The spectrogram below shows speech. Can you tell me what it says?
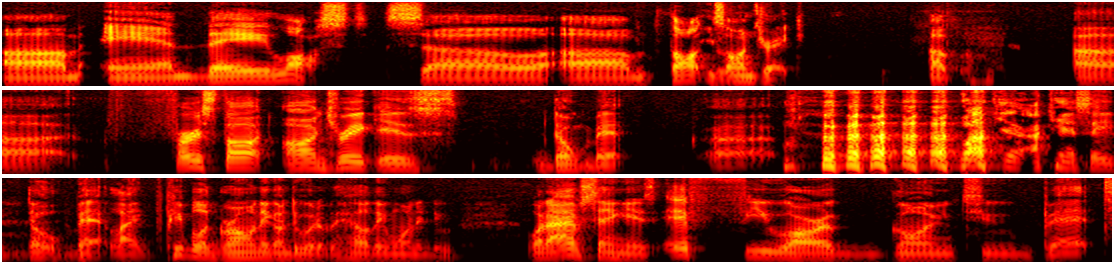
um, and they lost. So um, thoughts on. Drake? Uh, uh, first thought on Drake is don't bet. Uh, well, I can't, I can't say don't bet. Like people are grown, they're gonna do whatever the hell they want to do. What I'm saying is, if you are going to bet,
